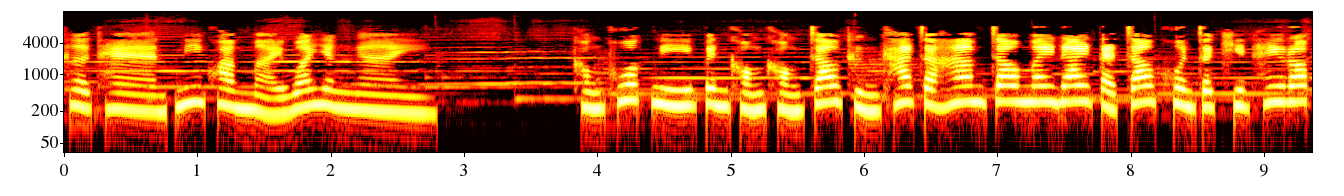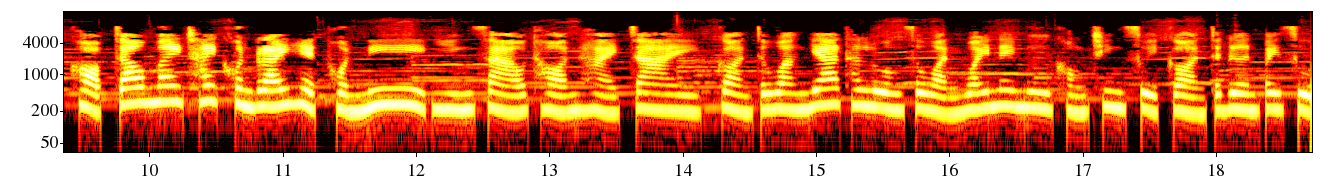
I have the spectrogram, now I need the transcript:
เธอแทน นี่ความหมายว่ายังไง ของพวกนี้เป็นของของเจ้าถึงข้าจะห้ามเจ้าไม่ได้ แต่เจ้าควรจะคิดให้รอบขอบเจ้าไม่ใช่คนไร้เหตุผลนี่ หญิงสาวถอนหายใจ ก่อนจะวางย่าทะลวงสวรรค์ไว้ในมือของชิงสุยก่อนจะเดินไปสู่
